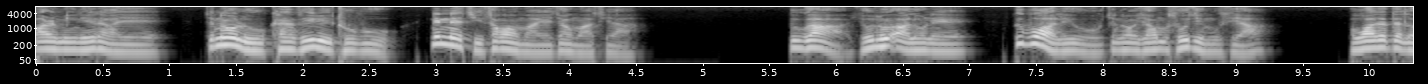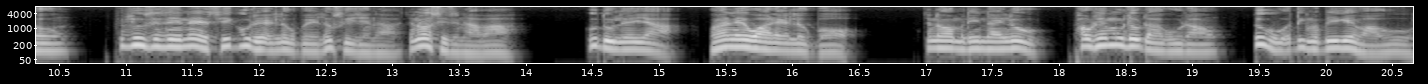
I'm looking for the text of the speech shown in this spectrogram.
ပါရမီနေတာရဲ့ကျွန်တော်လူခံစည်းတွေထိုးဖို့နှစ်နဲ့ချီစောင့်ရမှာရဲ့အကြောင်းပါဆရာသူကရိုးလုံးအလုံးနဲ့သူ့ဘဝလေးကိုကျွန်တော်ရောင်မစိုးချင်ဘူးဆရာ ဘဝသက်သက်လုံးဖြူဖြူစင်စင်နဲ့စီးကူးတဲ့အလုပ်ပဲလုပ်စေချင်တာကျွန်တော်စီစဉ်တာပါကုသူလဲရဝမ်းလဲဝါတဲ့အလုပ်ပေါ့ကျွန်တော်မနေနိုင်လို့ဖောက်ထွင်းမှုလုပ်တာကိုတောင်သူ့ကိုအတိမပေးခဲ့ပါဘူး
